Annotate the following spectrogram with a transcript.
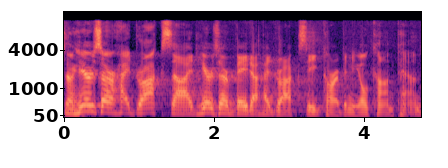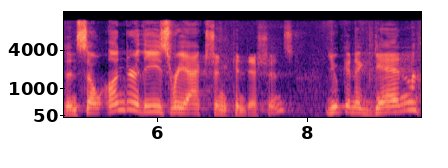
So here's our hydroxide, here's our beta hydroxy carbonyl compound. And so under these reaction conditions, you can again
